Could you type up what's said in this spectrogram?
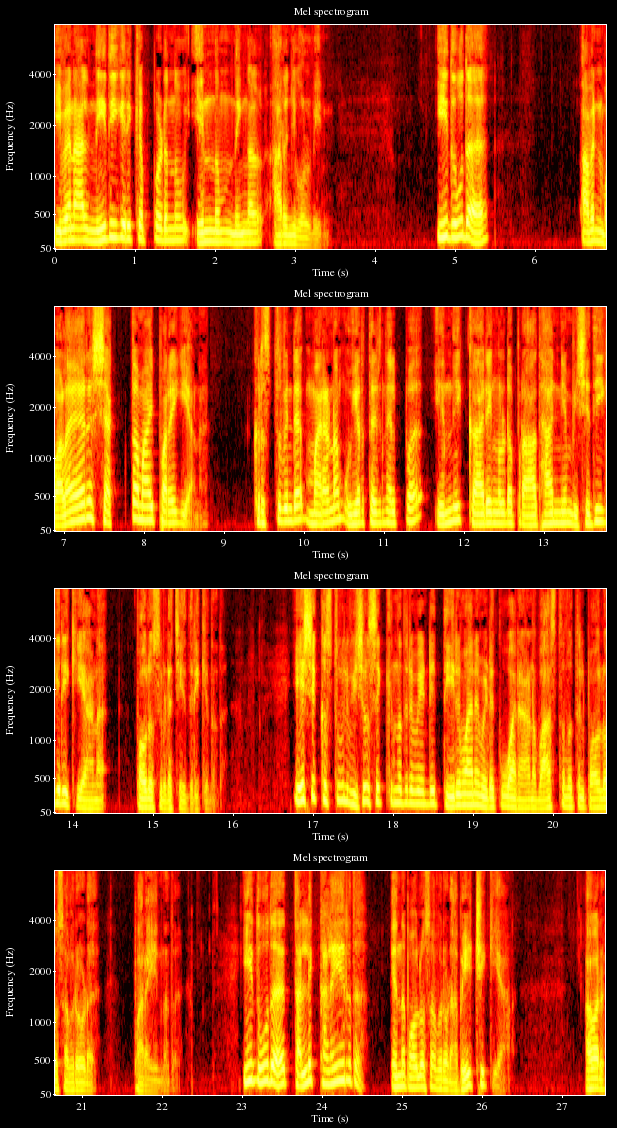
ഇവനാൽ നീതീകരിക്കപ്പെടുന്നു എന്നും നിങ്ങൾ അറിഞ്ഞുകൊള്ളുവീൻ. ഈ ദൂത് അവൻ വളരെ ശക്തമായി പറയുകയാണ്. ക്രിസ്തുവിന്റെ മരണം ഉയർത്തെഴുന്നേൽപ്പ് എന്നീ കാര്യങ്ങളുടെ പ്രാധാന്യം വിശദീകരിക്കുകയാണ് പൗലോസ് ഇവിടെ ചെയ്തിരിക്കുന്നത്. യേശു ക്രിസ്തുവിൽ വിശ്വസിക്കുന്നതിനു വേണ്ടി തീരുമാനമെടുക്കുവാനാണ് വാസ്തവത്തിൽ പൗലോസ് അവരോട് പറയുന്നത്. ഈ ദൂത് തള്ളിക്കളയരുത് എന്ന് പൗലോസ് അവരോട് അപേക്ഷിക്കുകയാണ്. അവർ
